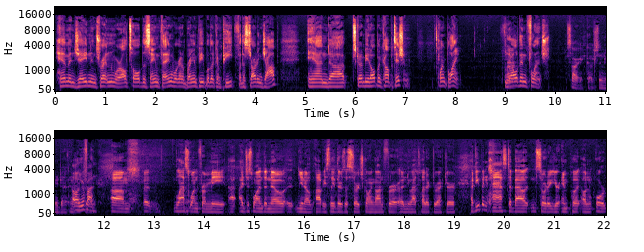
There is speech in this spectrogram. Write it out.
him and Jaden and Trenton were all told the same thing. We're going to bring in people to compete for the starting job, and uh, it's going to be an open competition, point blank. We all didn't flinch. Sorry, coach. Didn't read that. Oh, you're fine. Um, uh, last one from me. I, I just wanted to know, uh, you know, obviously there's a search going on for a new athletic director. Have you been asked about sort of your input on, or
